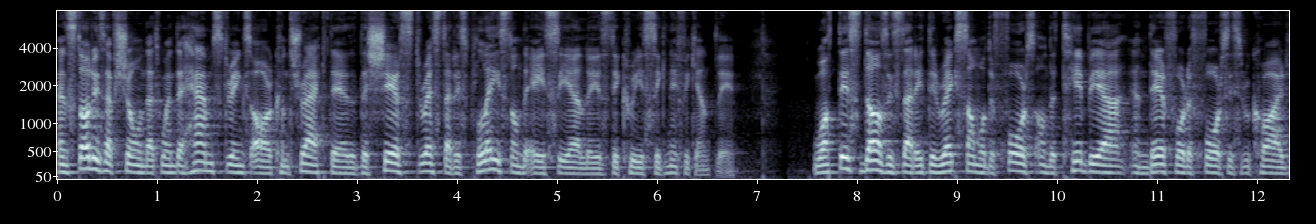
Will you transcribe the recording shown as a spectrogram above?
And studies have shown that when the hamstrings are contracted, the shear stress that is placed on the ACL is decreased significantly. What this does is that it directs some of the force on the tibia and therefore the force is required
